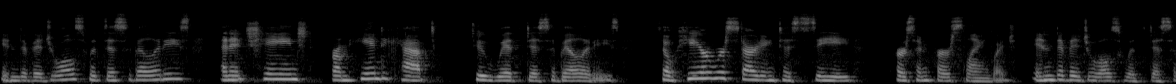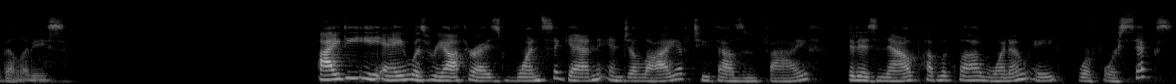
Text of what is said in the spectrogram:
individuals with disabilities, and it changed from handicapped to with disabilities. So here we're starting to see person first language, individuals with disabilities. IDEA was reauthorized once again in July of 2005. It is now Public Law 108446.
